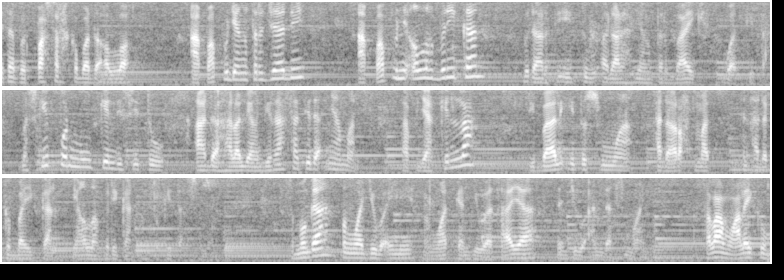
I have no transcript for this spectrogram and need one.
kita berpasrah kepada Allah. Apa pun yang terjadi, apa pun yang Allah berikan, berarti itu adalah yang terbaik buat kita. Meskipun mungkin di situ ada hal-hal yang dirasa tidak nyaman, tapi yakinlah di balik itu semua ada rahmat dan ada kebaikan yang Allah berikan untuk kita semua. Semoga penguat jiwa ini menguatkan jiwa saya dan jiwa Anda semuanya. Assalamualaikum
